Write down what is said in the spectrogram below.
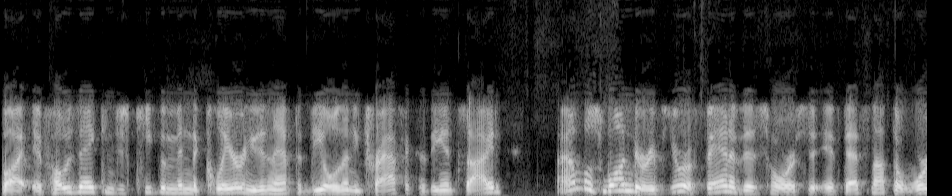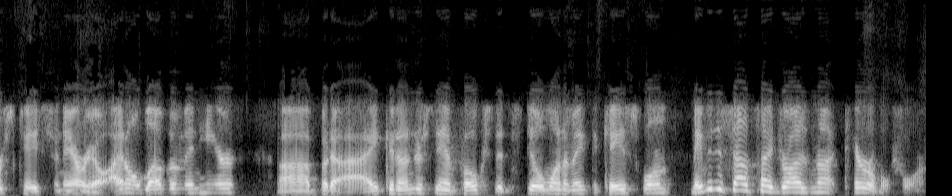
But if Jose can just keep him in the clear and he doesn't have to deal with any traffic to the inside, I almost wonder if you're a fan of this horse, if that's not the worst case scenario. I don't love him in here, uh, but I can understand folks that still want to make the case for him. Maybe this outside draw is not terrible for him.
